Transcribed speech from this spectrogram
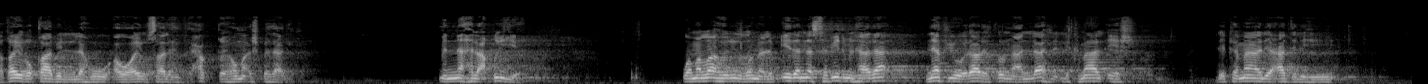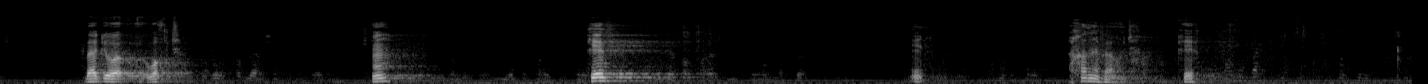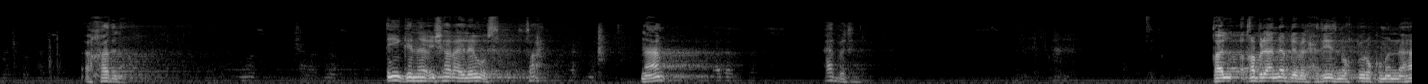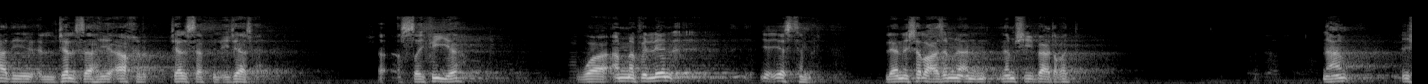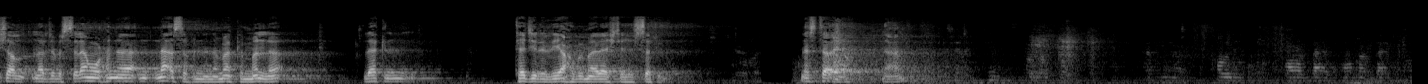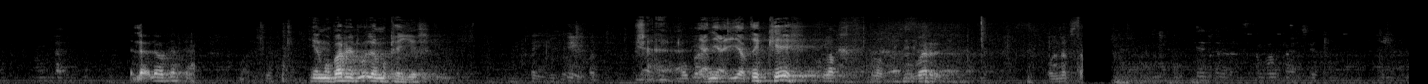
غير قابل له أو غير صالح في حقه أو ما أشبه ذلك من الناحية العقلية وما الله يريد ظلم إذا نستفيد من هذا نفي إرادة الظلم عن الله لكمال إيش؟ لكمال عدله باقي وقت ها؟ كيف؟ أخذنا فيها وجه. كيف؟ أخذنا. إي قلنا إشارة إلى يوسف. صح؟ نعم. أبدا. قال قبل أن نبدأ بالحديث نخبركم أن هذه الجلسة هي آخر جلسة في الإجازة الصيفية. وأما في الليل يستمر. لأن إن شاء الله عزمنا أن نمشي بعد غد. نعم. إن شاء الله نرجع بالسلامة وحنا نأسف أننا ما كملنا لكن تجري الرياح بما لا يشتهي السفن. نستأنف نعم. لا لو هي المبرد ولا المكيف؟ يعني يعطيك كيف؟ مبرد. ونفس كيف استنبطنا يا شيخ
